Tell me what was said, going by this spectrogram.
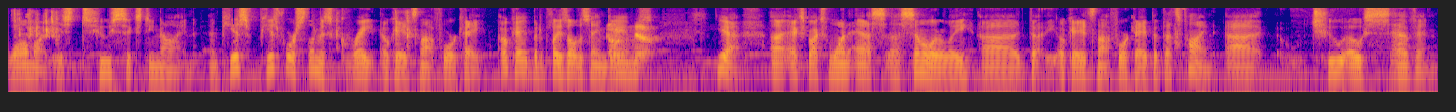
Walmart is 269, and PS PS4 Slim is great. Okay, it's not 4K. Okay, but it plays all the same Oh, games. no. Yeah, uh, Xbox One S uh, similarly. Uh, okay, it's not 4K, but that's fine. Uh, 207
